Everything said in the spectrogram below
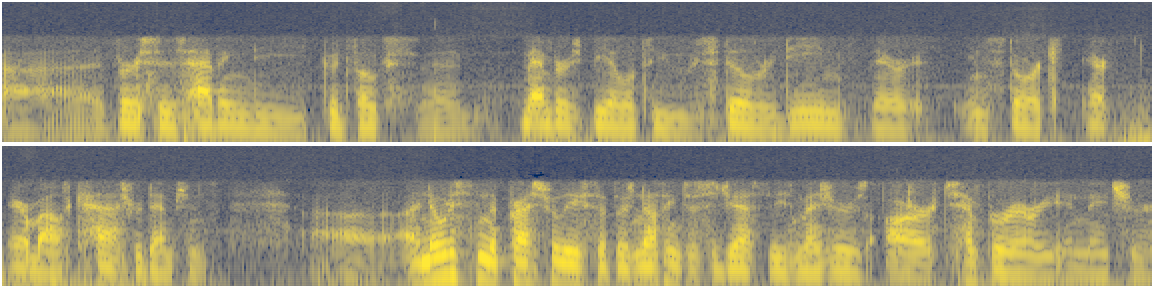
uh, versus having the good folks uh, members be able to still redeem their in-store air, air miles cash redemptions. Uh, I noticed in the press release that there's nothing to suggest these measures are temporary in nature.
